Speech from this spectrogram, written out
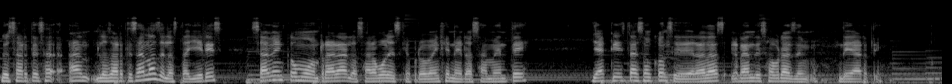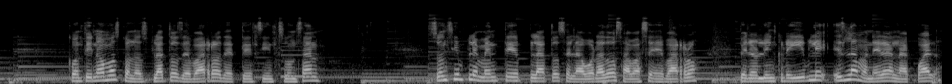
Los, artesanos de los talleres saben cómo honrar a los árboles que proveen generosamente, ya que estas son consideradas grandes obras de, arte. Continuamos con los platos de barro de Tenzin-Sunzan. Son simplemente platos elaborados a base de barro, pero lo increíble es la manera en la cual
